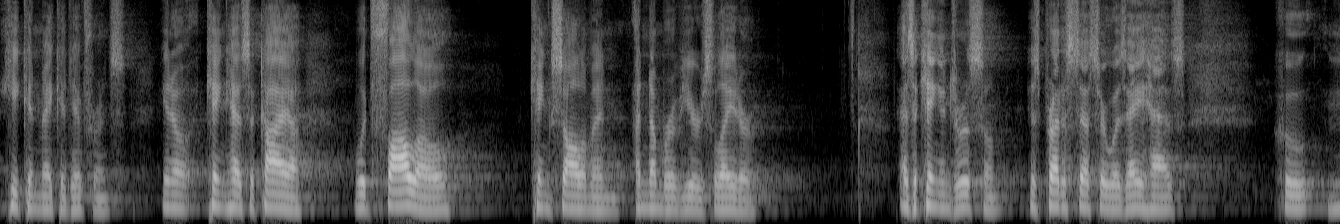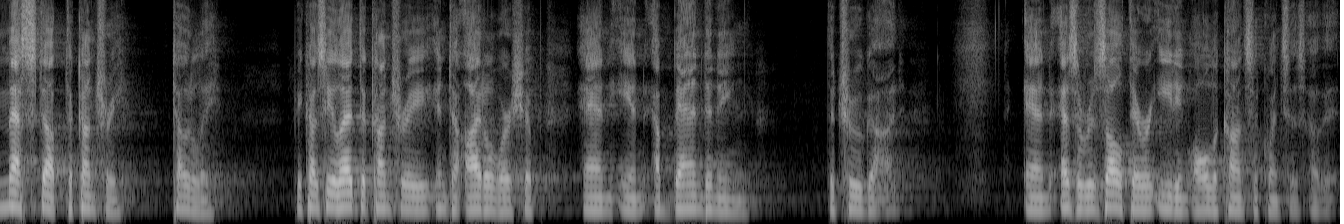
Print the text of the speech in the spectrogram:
He can make a difference. You know, King Hezekiah would follow King Solomon a number of years later. As a king in Jerusalem, his predecessor was Ahaz, who messed up the country totally because he led the country into idol worship and in abandoning the true God. And as a result, they were eating all the consequences of it.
